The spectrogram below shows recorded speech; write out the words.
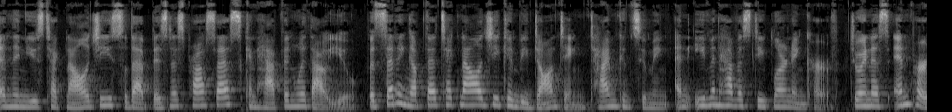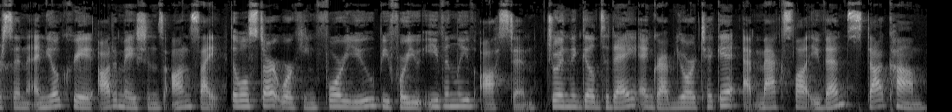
and then use technology so that business process can happen without you. But setting up that technology can be daunting, time consuming, and even have a steep learning curve. Join us in person and you'll create automations on site that will start working for you before you even leave Austin. Join the Guild today and grab your ticket at maxlawevents.com.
